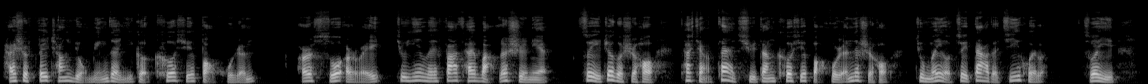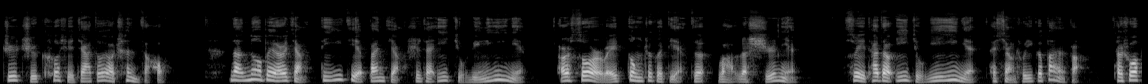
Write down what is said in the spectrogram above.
还是非常有名的一个科学保护人。而索尔维就因为发财晚了十年，所以这个时候他想再去当科学保护人的时候，就没有最大的机会了。所以，支持科学家都要趁早。那诺贝尔奖第一届颁奖是在一九零一年，而索尔维动这个点子晚了十年，所以他到一九一一年才想出一个办法。他说：“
